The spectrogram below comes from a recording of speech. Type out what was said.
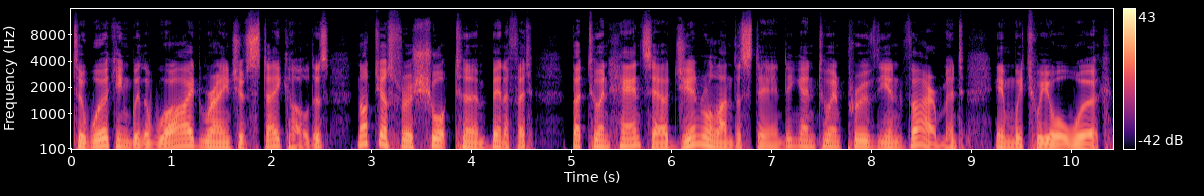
to working with a wide range of stakeholders, not just for a short term benefit, but to enhance our general understanding and to improve the environment in which we all work.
